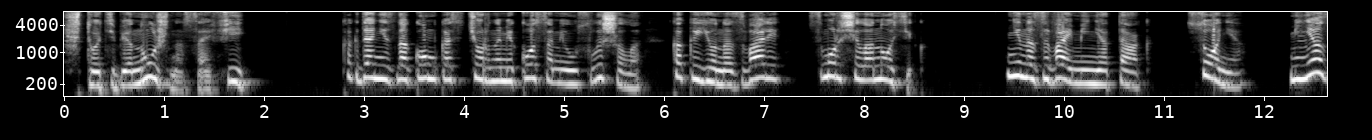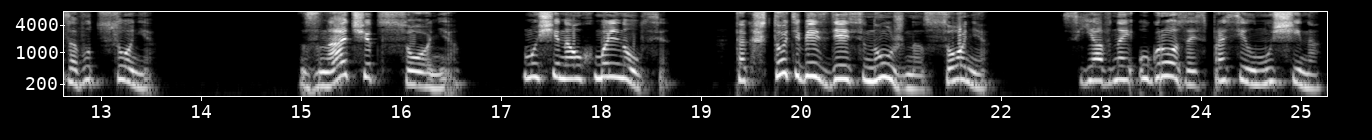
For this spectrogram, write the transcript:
«Что тебе нужно, Софи?» Когда незнакомка с черными косами услышала, как ее назвали, сморщила носик. «Не называй меня так! Соня! Меня зовут Соня!» «Значит, Соня!» Мужчина ухмыльнулся. «Так что тебе здесь нужно, Соня?» С явной угрозой спросил мужчина,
